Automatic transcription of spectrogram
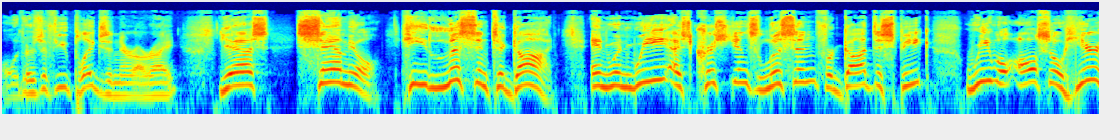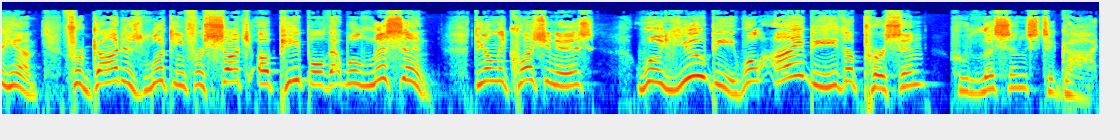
oh, there's a few plagues in there, all right. Yes, Samuel he listened to God. And when we as Christians listen for God to speak, we will also hear him. For God is looking for such a people that will listen. The only question is, will you be, will I be the person who listens to God?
